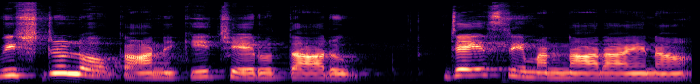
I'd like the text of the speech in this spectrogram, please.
విష్ణులోకానికి చేరుతారు. జై శ్రీమన్నారాయణ.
